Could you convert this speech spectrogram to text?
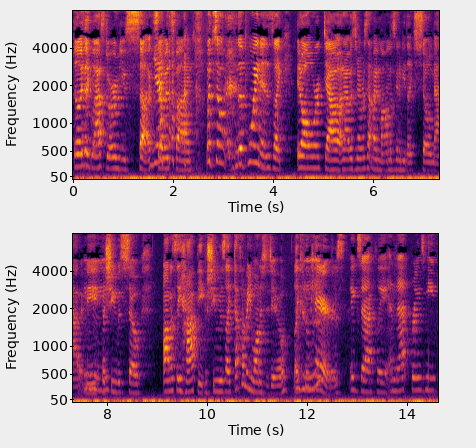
they're like the glass door review sucks, yeah. so it's fine. But so the point is, like, it all worked out, and I was nervous that my mom was gonna be like so mad at me, Mhm. but she was so honestly happy because she was like, "That's not what you wanted to do. Like, who Mhm. cares?" Exactly. And that brings me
